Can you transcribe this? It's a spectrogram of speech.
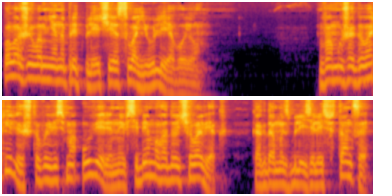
положила мне на предплечье свою левую. «Вам уже говорили, что вы весьма уверенный в себе молодой человек», когда мы сблизились в танце,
